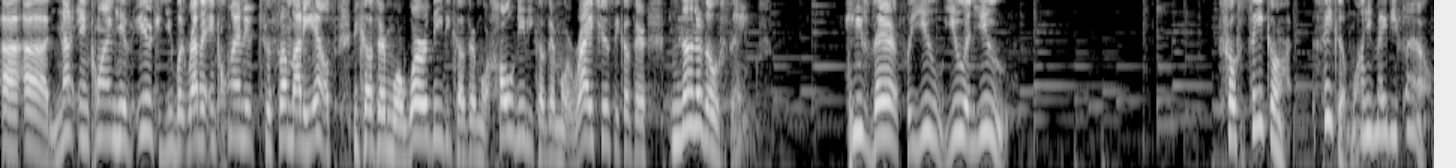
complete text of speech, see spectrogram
uh, uh, not incline his ear to you, but rather incline it to somebody else because they're more worthy, because they're more holy, because they're more righteous, because they're none of those things. He's there for you, you and you. So seek on, seek him while he may be found.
